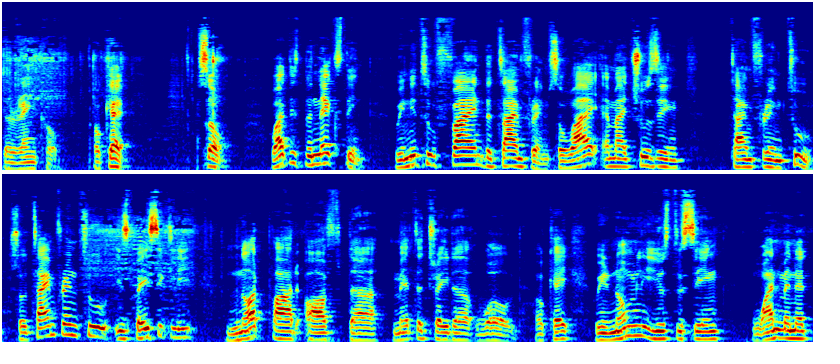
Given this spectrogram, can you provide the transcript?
the Renko okay. So what is the next thing? We need to find the time frame. So why am I choosing time frame 2 so time frame 2 is basically not part of the MetaTrader world. Okay. We're normally used to seeing one minute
